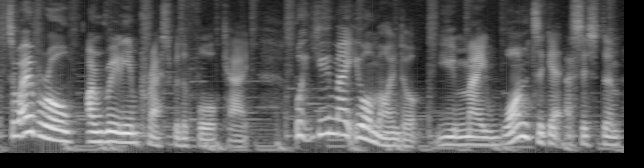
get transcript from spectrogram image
So overall, I'm really impressed with the 4K. But you make your mind up. You may want to get a system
